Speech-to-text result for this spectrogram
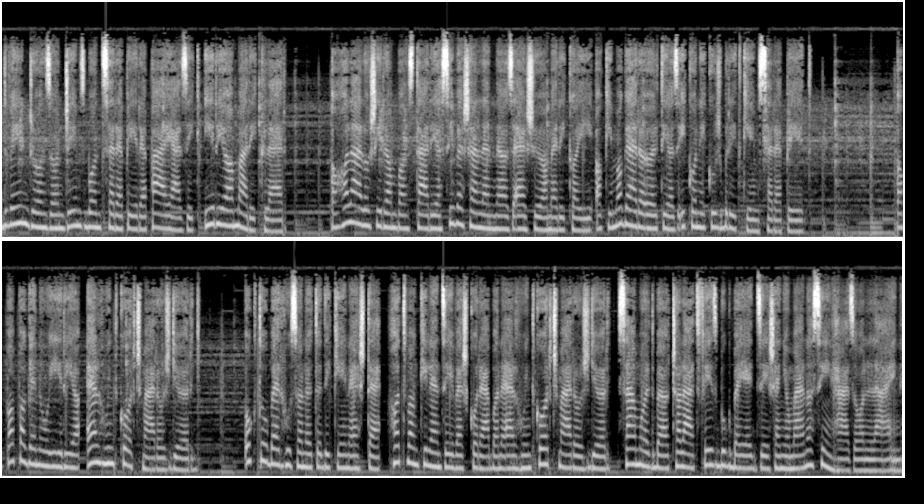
Dwayne Johnson James Bond szerepére pályázik, írja a Marie Claire. A halálos iramban sztárja szívesen lenne az első amerikai, aki magára ölti az ikonikus brit kém szerepét. A Papagenó írja, elhunyt Korcsmáros György. Október 25-én este, 69 éves korában elhunyt Korcsmáros György, számolt be a család Facebook bejegyzése nyomán a Színház online.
